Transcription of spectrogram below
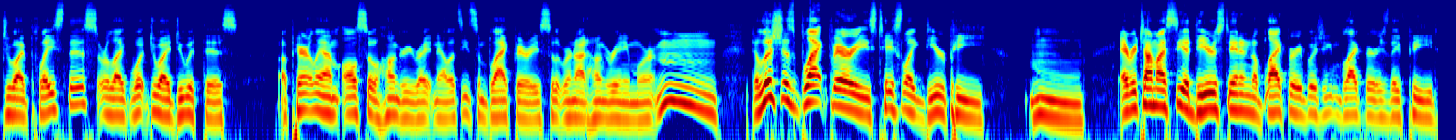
Do I place this, or like, what do I do with this? Apparently, I'm also hungry right now. Let's eat some blackberries so that we're not hungry anymore. Mmm, delicious blackberries. Taste like deer pee. Mmm. Every time I see a deer standing in a blackberry bush eating blackberries, they've peed.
